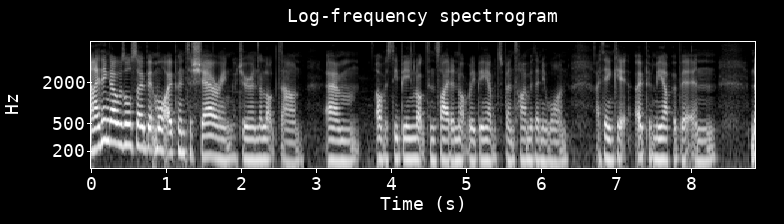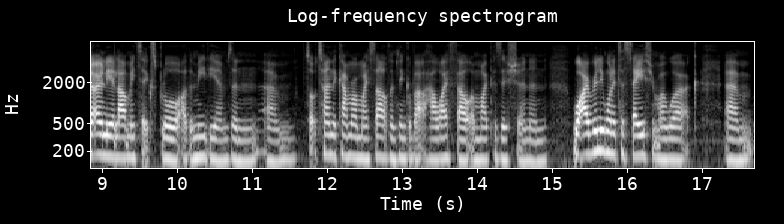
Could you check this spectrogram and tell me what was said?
and I think I was also a bit more open to sharing during the lockdown. Um, obviously, being locked inside and not really being able to spend time with anyone, I think it opened me up a bit and not only allowed me to explore other mediums and um, sort of turn the camera on myself and think about how I felt and my position and what I really wanted to say through my work, um,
